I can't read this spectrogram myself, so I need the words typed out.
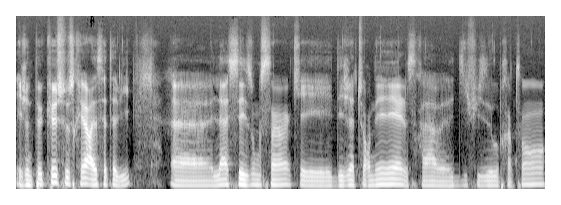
Et je ne peux que souscrire à cet avis. Euh, la saison 5 est déjà tournée, elle sera euh, diffusée au printemps.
